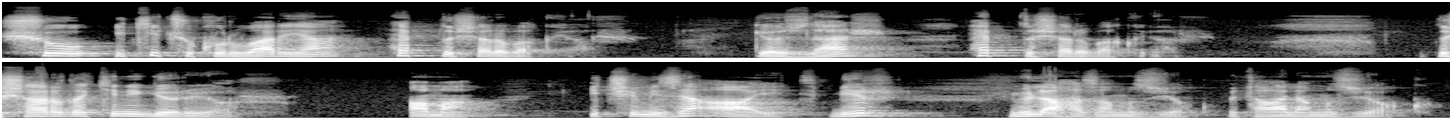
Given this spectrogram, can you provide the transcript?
şu iki çukur var ya, hep dışarı bakıyor. Gözler hep dışarı bakıyor. Dışarıdakini görüyor. Ama içimize ait bir mülahazamız yok, mütalamız yok.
